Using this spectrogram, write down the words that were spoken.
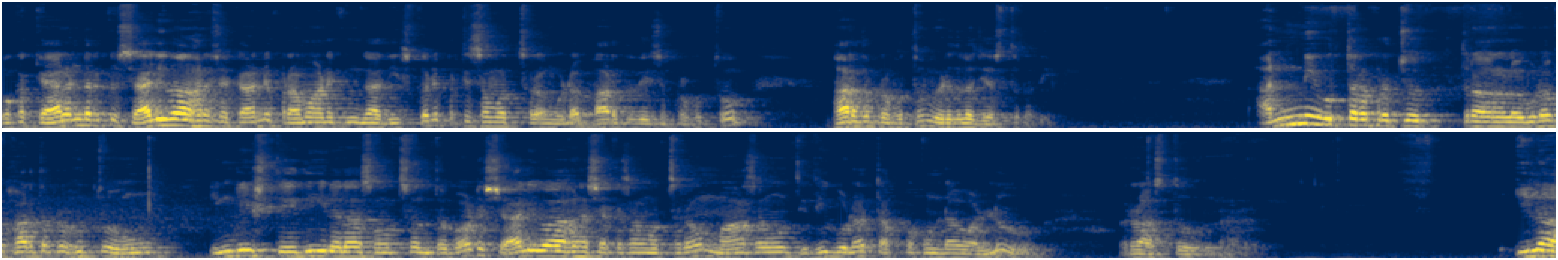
ఒక క్యాలెండర్కు శాలివాహన శకాన్ని ప్రామాణికంగా తీసుకొని ప్రతి సంవత్సరం కూడా భారతదేశ ప్రభుత్వం భారత ప్రభుత్వం విడుదల చేస్తున్నది. అన్ని ఉత్తర ప్రత్యుత్తరాలలో కూడా భారత ప్రభుత్వం ఇంగ్లీష్ తేదీ నెల సంవత్సరంతో పాటు శాలివాహన శక సంవత్సరం మాసం తిథి కూడా తప్పకుండా వాళ్ళు రాస్తూ ఉన్నారు. ఇలా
